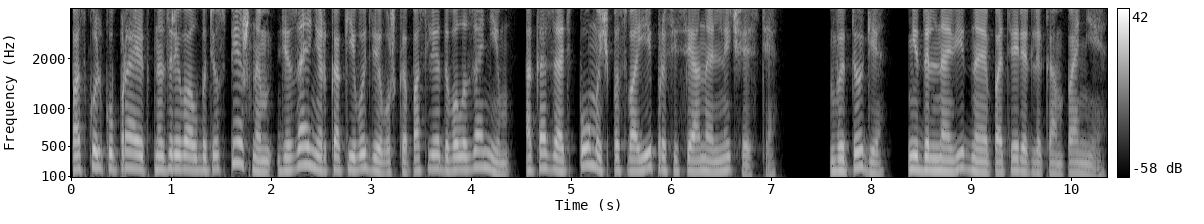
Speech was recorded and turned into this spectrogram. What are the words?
Поскольку проект назревал быть успешным, дизайнер, как его девушка, последовала за ним, оказать помощь по своей профессиональной части. В итоге недальновидная потеря для компании.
